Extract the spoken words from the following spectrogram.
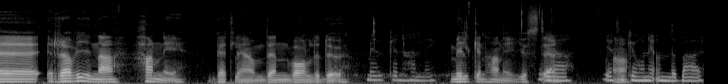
Eh, Ravina Honey, Betlehem, den valde du. Milk and honey. Milk and Honey, just det. Ja, jag Ja. tycker hon är underbar.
